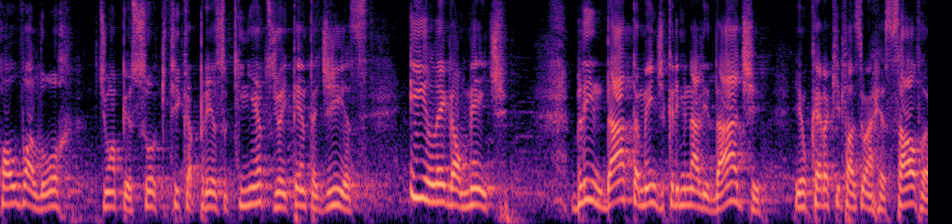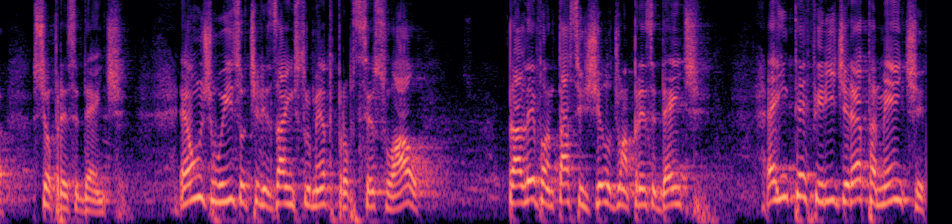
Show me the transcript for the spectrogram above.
qual o valor de uma pessoa que fica preso 580 dias ilegalmente. Blindar também de criminalidade, eu quero aqui fazer uma ressalva, senhor presidente. É um juiz utilizar instrumento processual para levantar sigilo de uma presidente. É interferir diretamente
